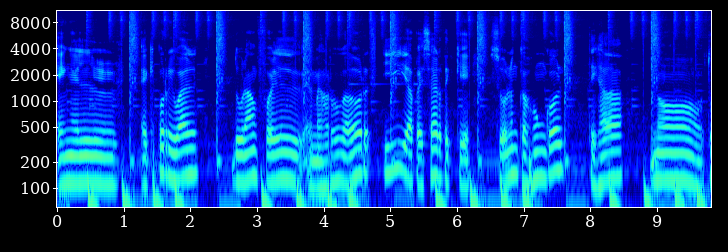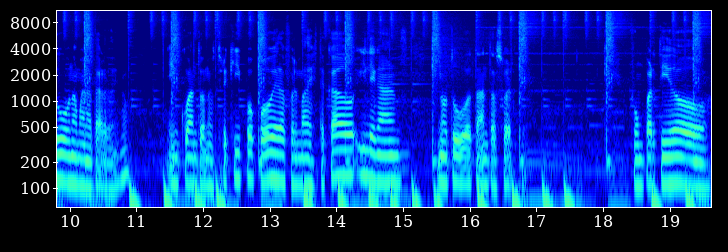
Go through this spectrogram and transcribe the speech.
En el equipo rival, Durán fue el, mejor jugador y a pesar de que solo encajó un gol, Tejada no tuvo una mala tarde. En cuanto a nuestro equipo, Poeda fue el más destacado y Legans no tuvo tanta suerte. Fue un partido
